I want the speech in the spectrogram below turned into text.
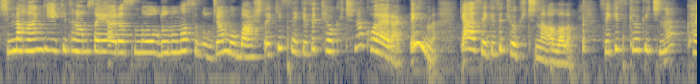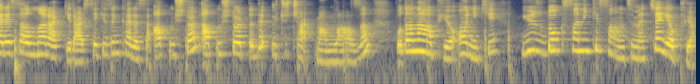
Şimdi hangi iki tam sayı arasında olduğunu nasıl bulacağım? Bu baştaki 8'i kök içine koyarak değil mi? Gel 8'i kök içine alalım. 8 kök içine karesi alınarak girer. 8'in karesi 64. 64'te de 3'ü çarpmam lazım. Bu da ne yapıyor? 12. 192 santimetre yapıyor.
